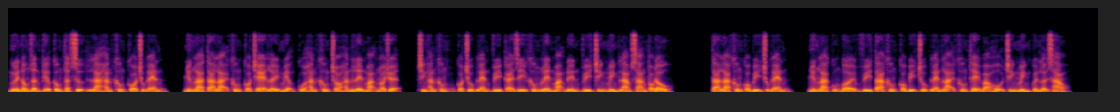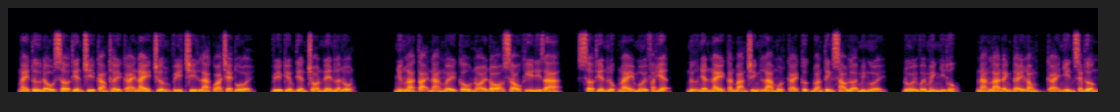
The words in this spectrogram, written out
người nông dân kia công thật sự là hắn không có chụp lén, nhưng là ta lại không có che lấy miệng của hắn không cho hắn lên mạng nói chuyện, chính hắn không có chụp lén vì cái gì không lên mạng đến vì chính mình làm sáng tỏ đâu. Ta là không có bị chụp lén, nhưng là cũng bởi vì ta không có bị chụp lén lại không thể bảo hộ chính mình quyền lợi sao? Ngay từ đầu sở thiên chỉ cảm thấy cái này trương vi chỉ là quá trẻ tuổi, vì kiếm tiền cho nên lẫn lộn. Nhưng là tại nàng mấy câu nói đó sau khi đi ra, sở thiên lúc này mới phát hiện, nữ nhân này căn bản chính là một cái cực đoan tinh xảo lợi mình người, đối với mình nhị thúc, nàng là đánh đáy lòng cái nhìn xem thường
